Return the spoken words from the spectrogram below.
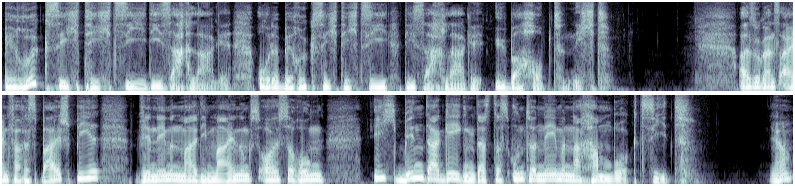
berücksichtigt sie die Sachlage oder berücksichtigt sie die Sachlage überhaupt nicht? Also ganz einfaches Beispiel. Wir nehmen mal die Meinungsäußerung, ich bin dagegen, dass das Unternehmen nach Hamburg zieht. Ja,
